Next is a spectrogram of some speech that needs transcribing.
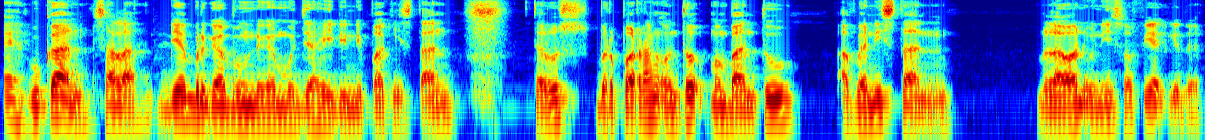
eh bukan salah. Dia bergabung dengan mujahidin di Pakistan terus berperang untuk membantu Afghanistan melawan Uni Soviet gitu.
